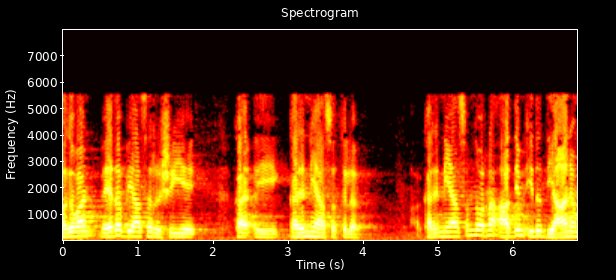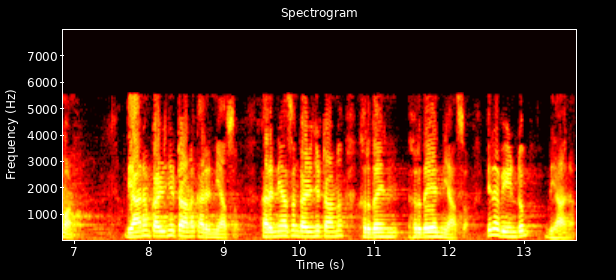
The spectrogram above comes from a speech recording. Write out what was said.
ഭഗവാൻ വേദവ്യാസ ഋഷിയെ ഈ കരന്യാസത്തിൽ കരന്യാസം എന്ന് പറഞ്ഞാൽ ആദ്യം ഇത് ധ്യാനമാണ്. ധ്യാനം കഴിഞ്ഞിട്ടാണ് കരന്യാസം. കരന്യാസം കഴിഞ്ഞിട്ടാണ് ഹൃദയ ഹൃദയന്യാസം. പിന്നെ വീണ്ടും ധ്യാനം.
